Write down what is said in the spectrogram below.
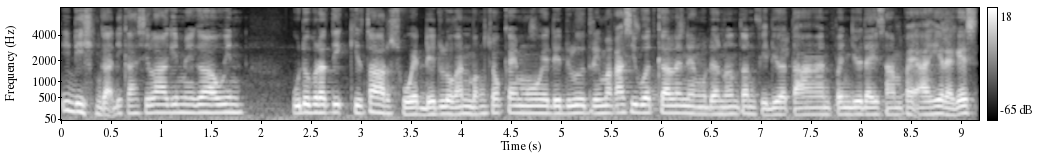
Idih, nggak dikasih lagi mega win. Udah berarti kita harus WD dulu kan Bang Cokai mau WD dulu. Terima kasih buat kalian yang udah nonton video tangan penjudai sampai akhir ya guys.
